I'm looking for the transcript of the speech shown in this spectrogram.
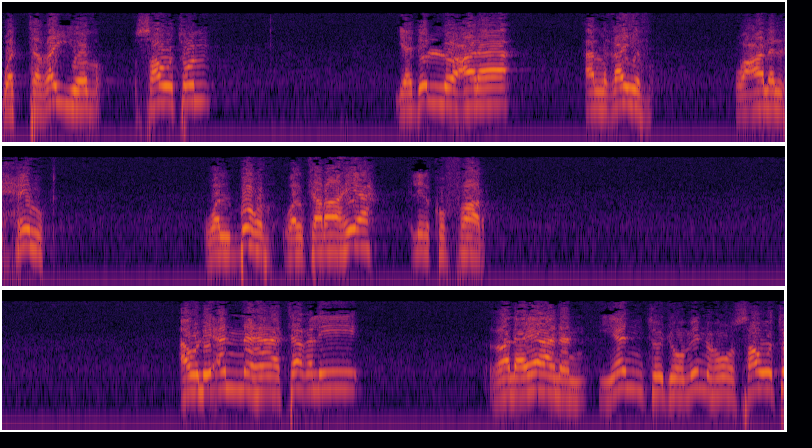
والتغيظ صوت يدل على الغيظ وعلى الحمق والبغض والكراهية للكفار. أو لأنها تغلي غليانا ينتج منه صوت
